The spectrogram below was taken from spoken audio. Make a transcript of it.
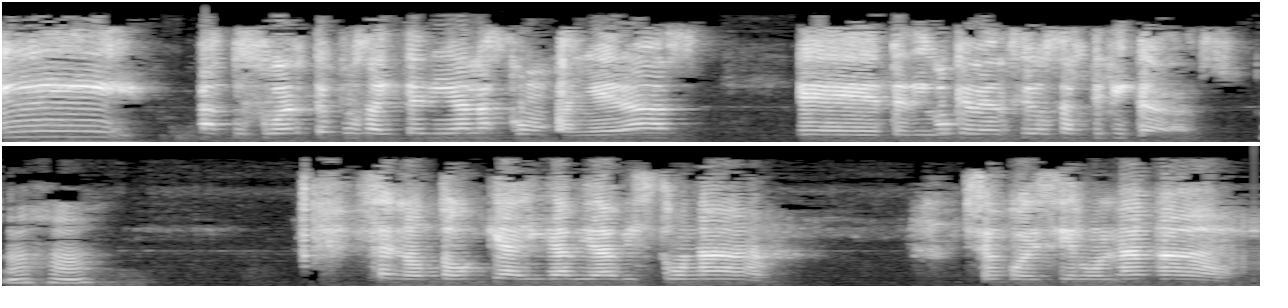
y a tu suerte pues ahí tenía las compañeras, eh, te digo que habían sido certificadas. Ajá. Se notó que ahí había visto una, se puede decir, una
